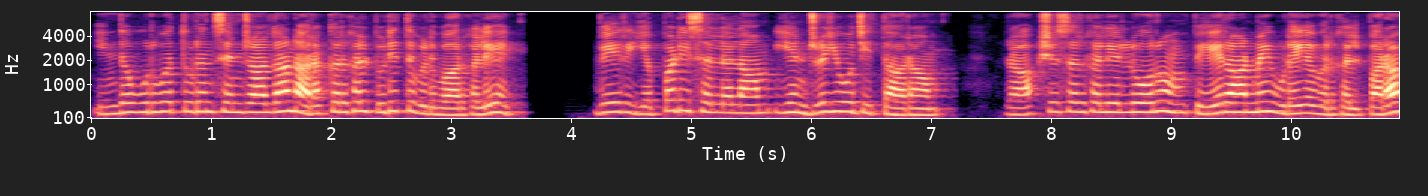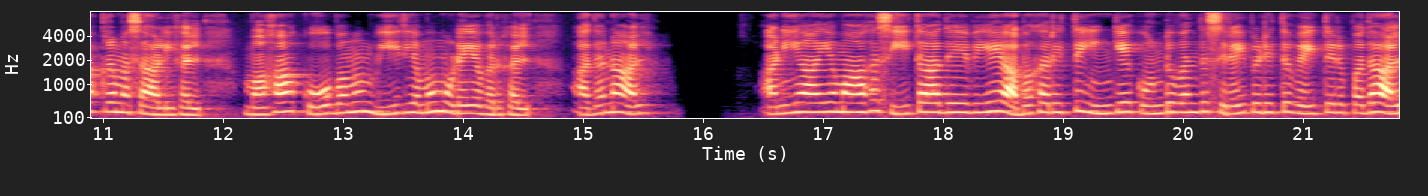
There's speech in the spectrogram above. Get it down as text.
இந்த உருவத்துடன் சென்றால்தான் அரக்கர்கள் பிடித்து விடுவார்களே. வேறு எப்படி செல்லலாம் என்று யோசித்தாராம். ராட்சசர்கள் எல்லோரும் பேராண்மை உடையவர்கள் பராக்கிரமசாலிகள் மகா கோபமும் வீரியமும் உடையவர்கள். அதனால் அநியாயமாக சீதாதேவியை அபகரித்து இங்கே கொண்டு வந்து சிறைபிடித்து வைத்திருப்பதால்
